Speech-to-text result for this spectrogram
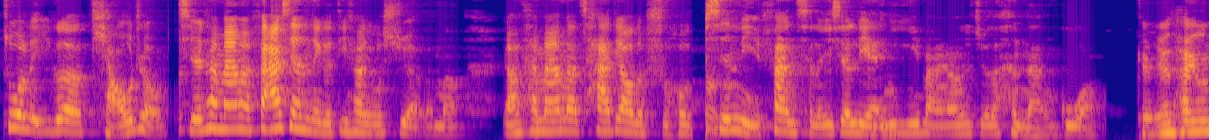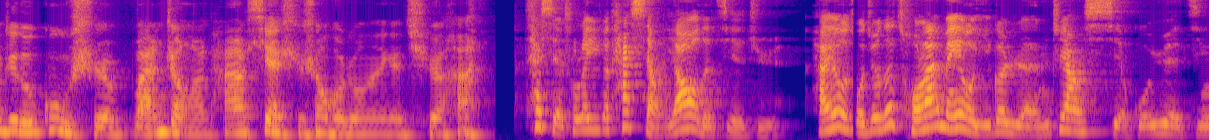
做了一个调整。其实他妈妈发现那个地上有血了嘛，然后他妈妈擦掉的时候，心里泛起了一些涟漪吧，然后就觉得很难过。感觉他用这个故事完整了他现实生活中的那个缺憾，他写出了一个他想要的结局。还有，我觉得从来没有一个人这样写过月经，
